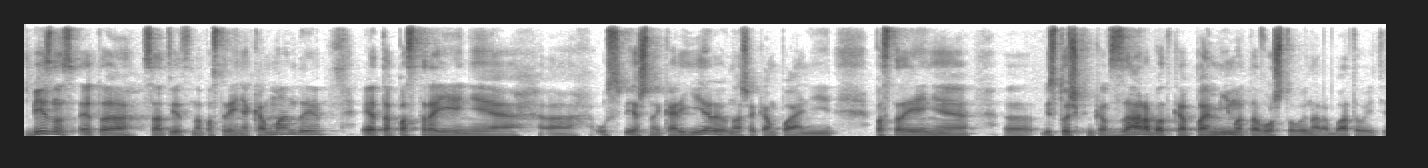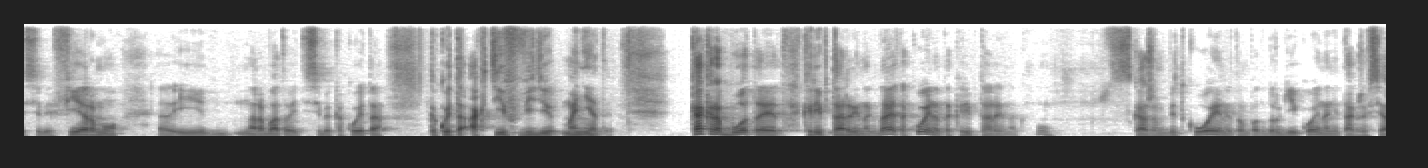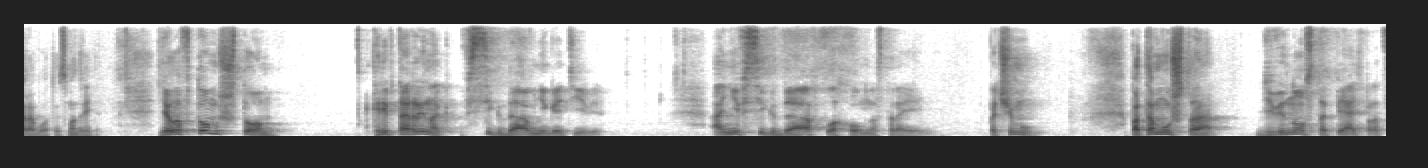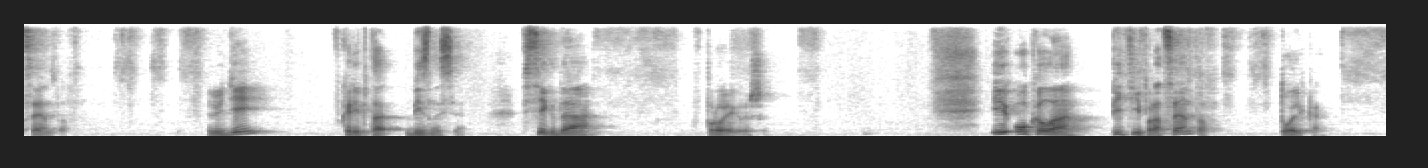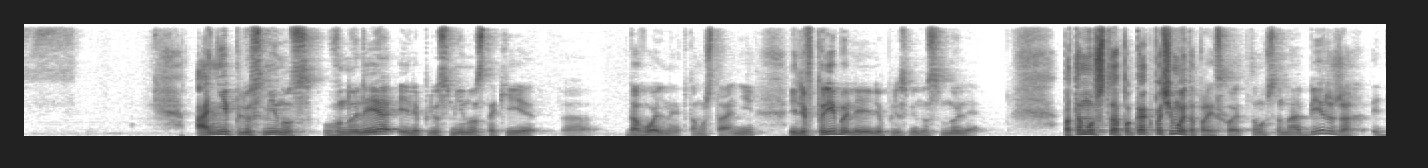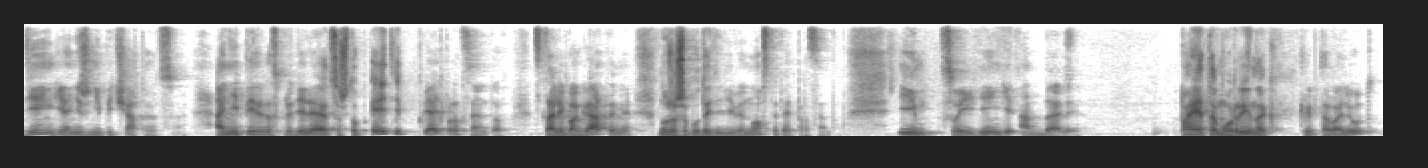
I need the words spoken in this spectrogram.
Бизнес это, соответственно, построение команды, это построение э, успешной карьеры в нашей компании, построение э, источников заработка, помимо того, что вы нарабатываете себе ферму, Э, и нарабатываете себе какой-то какой актив в виде монеты. Как работает крипторынок? Да, это коин, это крипторынок. Ну, скажем, биткоин и тому другие коины, они также все работают. Смотрите. Дело в том, что крипторынок всегда в негативе. Они всегда в плохом настроении. Почему? Потому что 95% людей в криптобизнесе всегда в проигрыше. И около 5% только они плюс-минус в нуле или плюс-минус такие э, довольные, потому что они или в прибыли, или плюс-минус в нуле. Потому что, как, почему это происходит? Потому что на биржах деньги, они же не печатаются. Они перераспределяются, чтобы эти 5% стали богатыми, нужно, чтобы вот эти 95% им свои деньги отдали. Поэтому рынок криптовалют,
